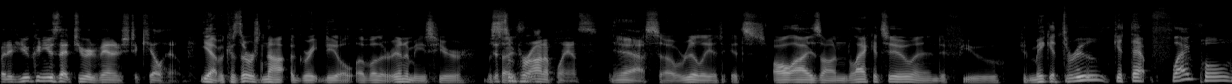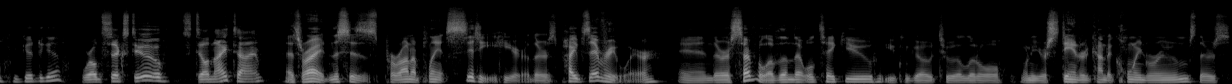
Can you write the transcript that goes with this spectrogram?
But if you can use that to your advantage to kill him, Yeah, because there's not a great deal of other enemies here. just some piranha plants. Yeah, so really it, it's all eyes on Lakitu, and if you can make it through, get that flagpole, you're good to go. World 6 2, still nighttime. That's right. And this is Piranha Plant City here. There's pipes everywhere, and there are several of them that will take you. You can go to a little one of your standard kind of coin rooms. There's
